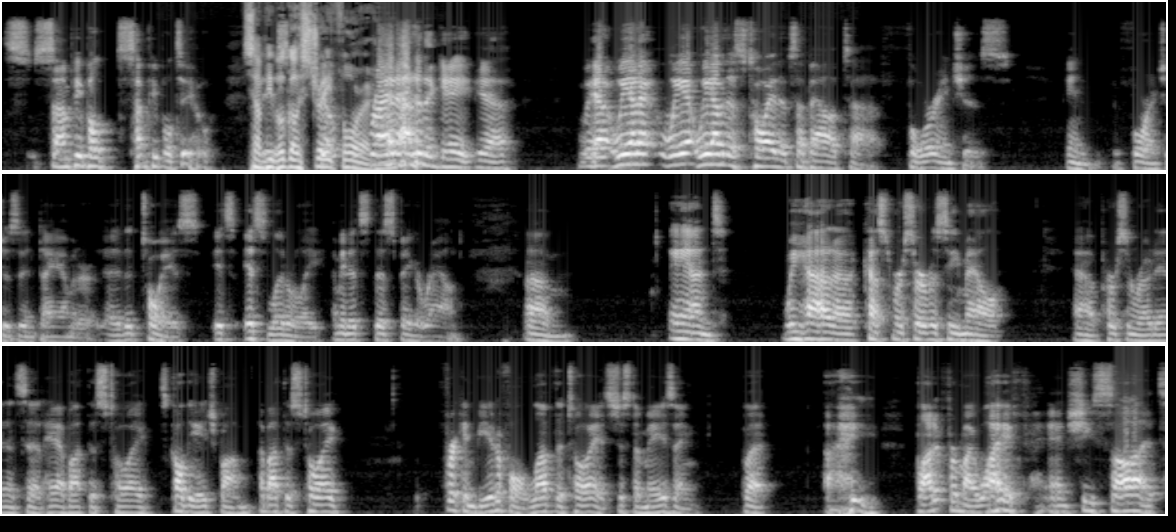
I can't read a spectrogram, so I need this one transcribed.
Some people, some people do. Some people go straight for it. Right huh? out of the gate, yeah. We had we had a, we we have this toy that's about uh, four inches in four inches in diameter. Uh, the toy is it's it's literally I mean it's this big around, um, and we had a customer service email. A person wrote in and said, "Hey, I bought this toy. It's called the H bomb. I bought this toy. Freaking beautiful. Love the toy. It's just amazing. But I bought it for my wife and she saw it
